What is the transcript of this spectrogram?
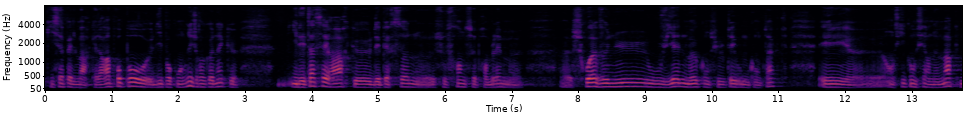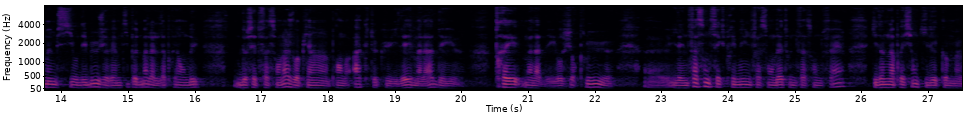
qui s'appelle Marc. Alors, à propos d'hypochondrie, je reconnais que il est assez rare que des personnes euh, souffrant de ce problème soient venues ou viennent me consulter ou me contactent. Et en ce qui concerne Marc, même si au début j'avais un petit peu de mal à l'appréhender de cette façon-là, je dois bien prendre acte qu'il est malade et très malade. Et au surplus, euh, il a une façon de s'exprimer, une façon d'être, une façon de faire, qui donne l'impression qu'il est comme euh,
